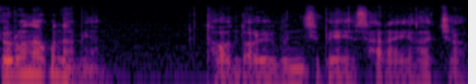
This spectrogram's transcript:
결혼하고 나면 더 넓은 집에 살아야 하죠.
